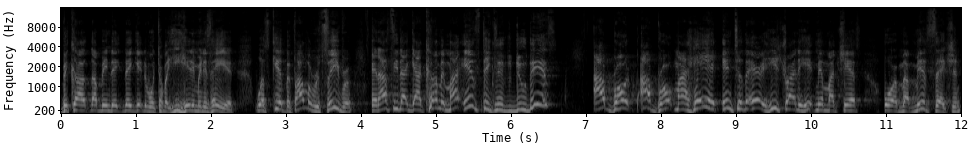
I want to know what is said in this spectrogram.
Because I mean, they, they get we're talking about he hit him in his head. Well, Skip, if I'm a receiver and I see that guy coming, my instinct is to do this. I brought I brought my head into the area. He's trying to hit me in my chest or my midsection,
